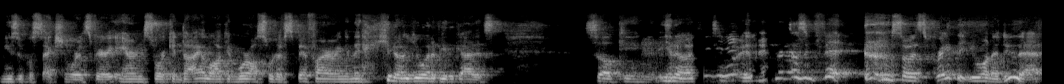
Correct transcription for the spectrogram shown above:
musical section where it's very Aaron Sorkin dialogue and we're all sort of spitfiring and then you know you want to be the guy that's sulking you know it, it, it doesn't fit. So it's great that you want to do that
